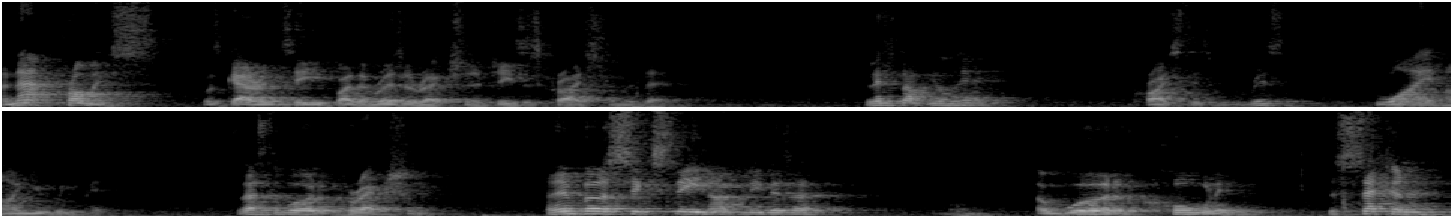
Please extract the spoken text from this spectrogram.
And that promise was guaranteed by the resurrection of Jesus Christ from the dead. Lift up your head. Christ is risen. Why are you weeping? So that's the word of correction. And then verse 16, I believe there's a, a word of calling. The second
